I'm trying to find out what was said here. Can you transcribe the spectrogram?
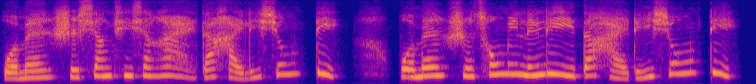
我们是相亲相爱的海狸兄弟，我们是聪明伶俐的海狸兄弟。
